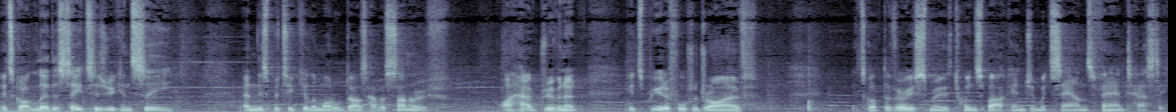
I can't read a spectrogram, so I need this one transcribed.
It's got leather seats as you can see, and this particular model does have a sunroof. I have driven it, it's beautiful to drive. It's got the very smooth twin spark engine which sounds fantastic.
